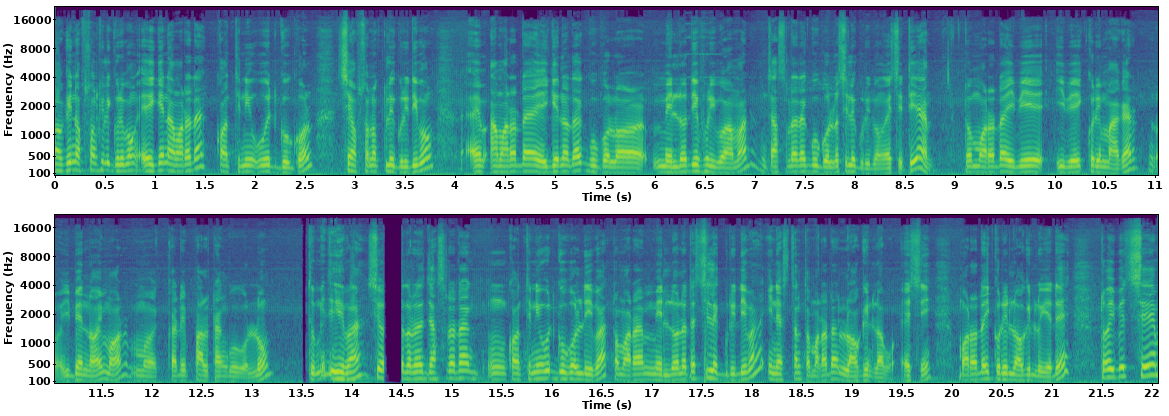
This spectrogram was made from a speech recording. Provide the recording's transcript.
লগ ইন অপশন ক্লিক করব এইগেন আমার কন্টিনিউ উইথ গুগল সেই অপশন ক্লিক কৰি দিব। এ- আমার আলাদা এইগেন আলাদা গুগলৰ মেইলও দি ফুৰিব আমাৰ জাস্ট আলাদা গুগলও সিলেক্ট কৰি এসি ঠিক আছে? তো মোৰ আলাদা ইবে ইবে কৰিম আগাৰ ইবে নয় মোৰ মই কালি পাল্টাং গুগল তুমি দিবা জাস্ট আলাদা কন্টিনিউ উইথ গুগল দিবা, তোমার মেইল আলাদা সিলেক্ট করে দিবা ইনস্ট্যান্ট তোমার আলাদা লগ ইন লব, এসি মর আলাদা করে লগ ইন লইয়ে দে। তো এবার সেম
